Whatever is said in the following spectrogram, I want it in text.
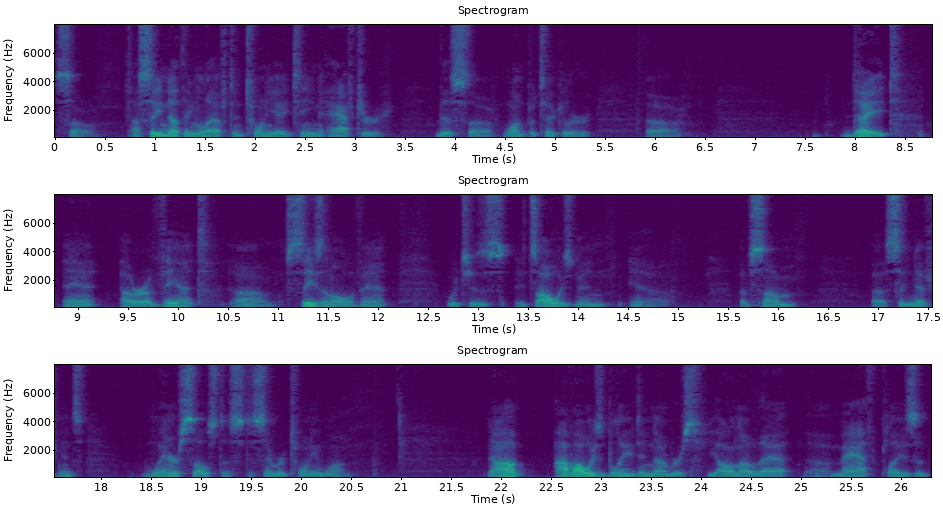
So I see nothing left in 2018 after this uh, one particular uh, date and or event, uh, seasonal event which is it's always been uh, of some uh, significance. Winter solstice, December 21. Now, I've, I've always believed in numbers. Y'all know that. Uh, math plays a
